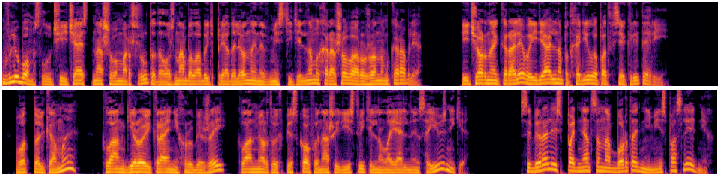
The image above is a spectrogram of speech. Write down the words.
В любом случае, часть нашего маршрута должна была быть преодоленной на вместительном и хорошо вооруженном корабле, и Черная Королева идеально подходила под все критерии. Вот только мы, клан Герой Крайних Рубежей, клан Мертвых Песков и наши действительно лояльные союзники, собирались подняться на борт одними из последних.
